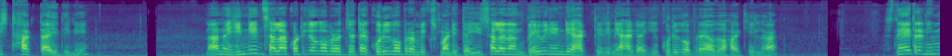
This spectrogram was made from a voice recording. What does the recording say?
ಇಷ್ಟು ಹಾಕ್ತಾ ಇದ್ದೀನಿ. ನಾನು ಹಿಂದಿನ ಸಲ ಕೊಟ್ಟಿಗೆ ಗೊಬ್ಬರದ ಜೊತೆ ಕುರಿ ಗೊಬ್ಬರ ಮಿಕ್ಸ್ ಮಾಡಿದ್ದೆ. ಈ ಸಲ ನಾನು ಬೇವಿನ ಹಿಂಡಿ ಹಾಕ್ತಿದ್ದೀನಿ. ಹಾಗಾಗಿ ಕುರಿ ಗೊಬ್ಬರ ಯಾವುದೂ ಹಾಕಿಲ್ಲ. ಸ್ನೇಹಿತರೆ ನಿಮ್ಮ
